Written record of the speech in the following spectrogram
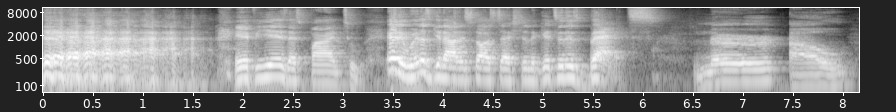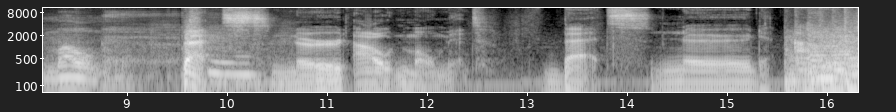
if he is, that's fine too. Anyway, let's get out of the start section and get to this bats nerd out moment. Bats nerd out moment. Bats nerd out.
